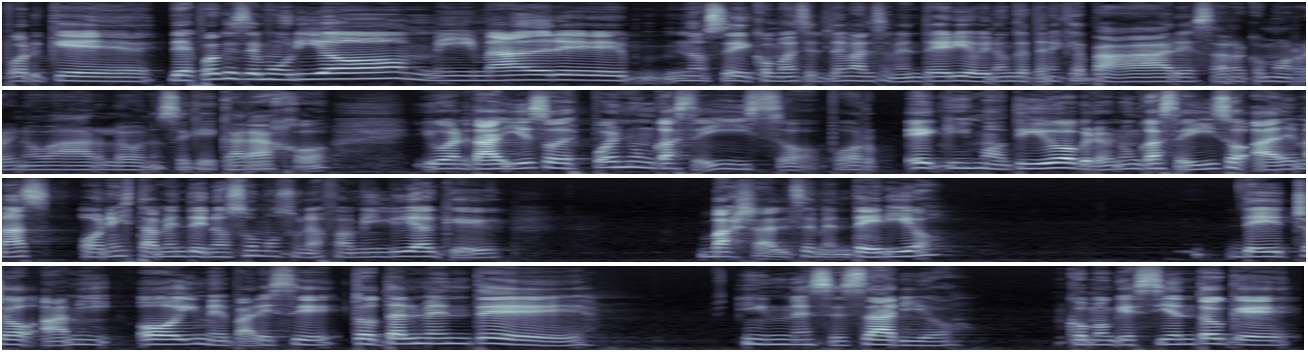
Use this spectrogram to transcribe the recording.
Porque después que se murió, mi madre, no sé cómo es el tema del cementerio, vieron que tenés que pagar, hacer como renovarlo, no sé qué carajo. Y bueno, y eso después nunca se hizo, por X motivo, pero nunca se hizo. Además, honestamente, no somos una familia que vaya al cementerio. De hecho, a mí hoy me parece totalmente innecesario. Como que siento que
